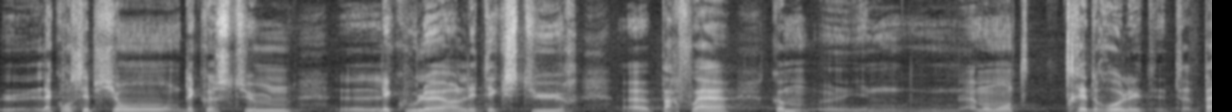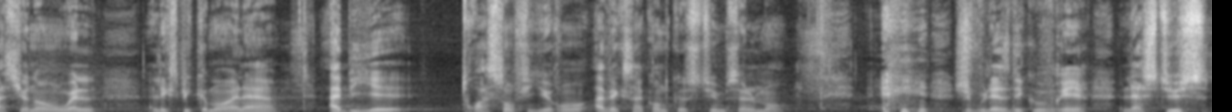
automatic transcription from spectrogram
la conception des costumes, les couleurs, les textures, parfois comme un moment très drôle et passionnant où elle, elle explique comment elle a habillé 300 figurants avec 50 costumes seulement. Je vous laisse découvrir l'astuce.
